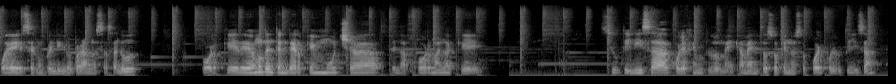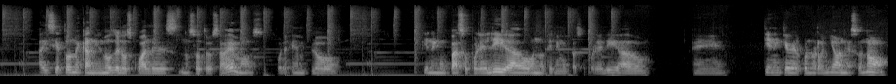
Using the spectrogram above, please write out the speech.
puede ser un peligro para nuestra salud, porque debemos de entender que mucha de la forma en la que se utiliza, por ejemplo, medicamentos o que nuestro cuerpo lo utiliza, hay ciertos mecanismos de los cuales nosotros sabemos. Por ejemplo, tienen un paso por el hígado no tienen un paso por el hígado. Eh, tienen que ver con los riñones o no.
